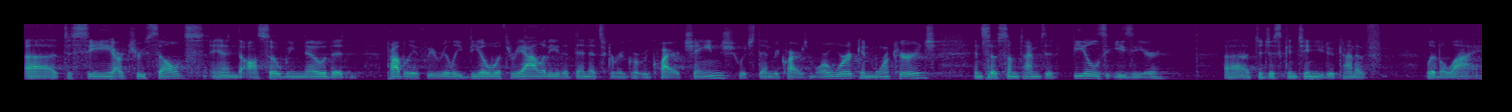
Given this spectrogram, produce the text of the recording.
uh, to see our true selves. And also, we know that probably if we really deal with reality, that then it's going to require change, which then requires more work and more courage. And so sometimes it feels easier uh, to just continue to kind of live a lie.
